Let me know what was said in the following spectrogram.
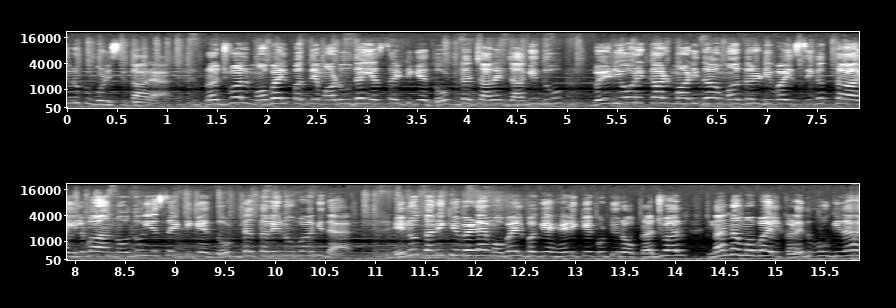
ಚುರುಕುಗೊಳಿಸಿದ್ದಾರೆ. ಪ್ರಜ್ವಲ್ ಮೊಬೈಲ್ ಪತ್ತೆ ಮಾಡುವುದೇ ಎಸ್ಐಟಿಗೆ ದೊಡ್ಡ ಚಾಲೆಂಜ್ ಆಗಿದ್ದು ವಿಡಿಯೋ ರೆಕಾರ್ಡ್ ಮಾಡಿದ ಮದರ್ ಡಿವೈಸ್ ಸಿಗುತ್ತಾ ಇಲ್ವಾ ಅನ್ನೋದು ಎಸ್ಐಟಿಗೆ ದೊಡ್ಡ ತಲೆನೋವಾಗಿದೆ. ಇನ್ನು ತನಿಖೆ ವೇಳೆ ಮೊಬೈಲ್ ಬಗ್ಗೆ ಹೇಳಿಕೆ ಕೊಟ್ಟಿರೋ ಪ್ರಜ್ವಲ್, ನನ್ನ ಮೊಬೈಲ್ ಕಳೆದು ಹೋಗಿದೆ.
